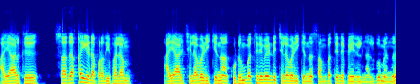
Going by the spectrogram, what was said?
അയാൾക്ക് സദഖയുടെ പ്രതിഫലം അയാൾ ചിലവഴിക്കുന്ന കുടുംബത്തിന് വേണ്ടി ചിലവഴിക്കുന്ന സമ്പത്തിന്റെ പേരിൽ നൽകുമെന്ന്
